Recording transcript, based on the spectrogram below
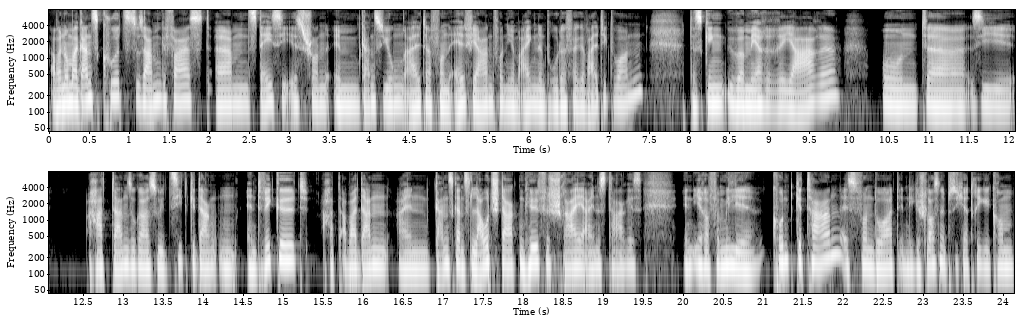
Aber nochmal ganz kurz zusammengefasst: ähm, Stacy ist schon im ganz jungen Alter von elf Jahren von ihrem eigenen Bruder vergewaltigt worden. Das ging über mehrere Jahre und äh, sie hat dann sogar Suizidgedanken entwickelt, hat aber dann einen ganz, ganz lautstarken Hilfeschrei eines Tages in ihrer Familie kundgetan, ist von dort in die geschlossene Psychiatrie gekommen,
